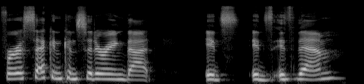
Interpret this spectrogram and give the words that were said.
for a second considering that it's it's it's them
